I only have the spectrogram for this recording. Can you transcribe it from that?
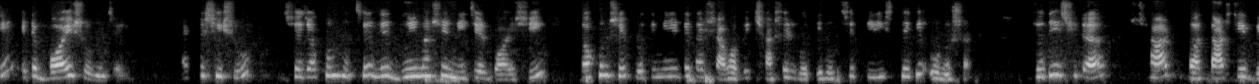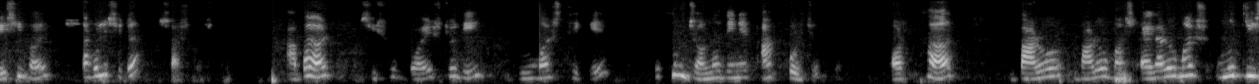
যে এটা বয়স অনুযায়ী। একটা শিশু, সে যখন হচ্ছে যে দুই মাসের নিচের বয়সী তখন সে প্রতি মিনিটে তার স্বাভাবিক শ্বাসের গতি হচ্ছে তিরিশ থেকে উনষাট যদি সেটা ষাট বা তার চেয়ে বেশি হয়, তাহলে সেটা শ্বাসকষ্ট। আবার শিশুর বয়স যদি দু মাস থেকে প্রথম জন্মদিনের আগ পর্যন্ত, অর্থাৎ বারো বারো মাস, এগারো মাস উনত্রিশ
